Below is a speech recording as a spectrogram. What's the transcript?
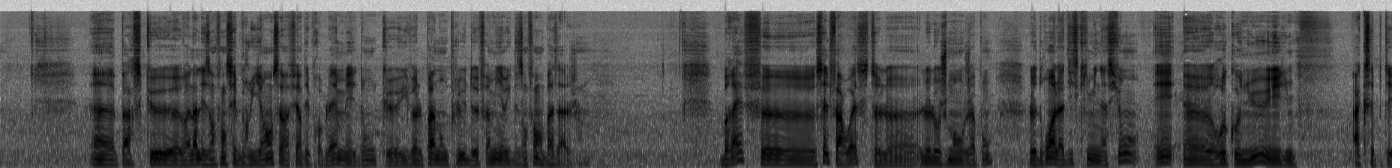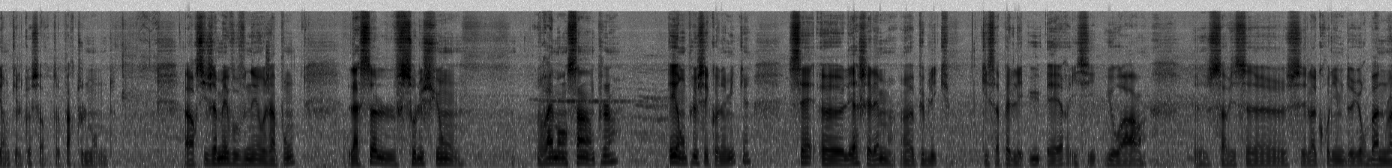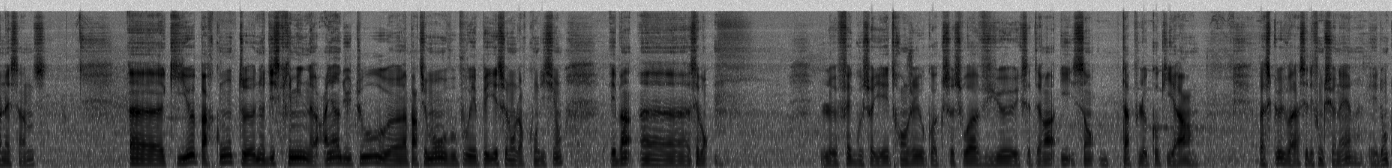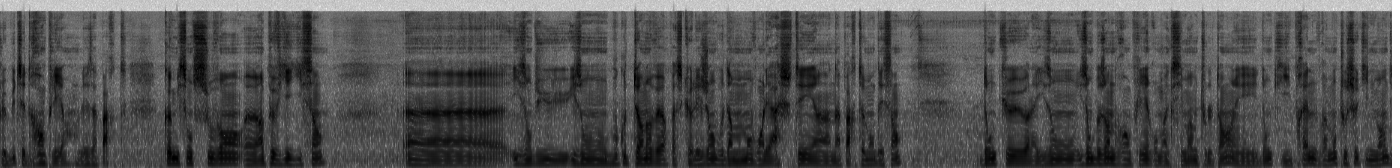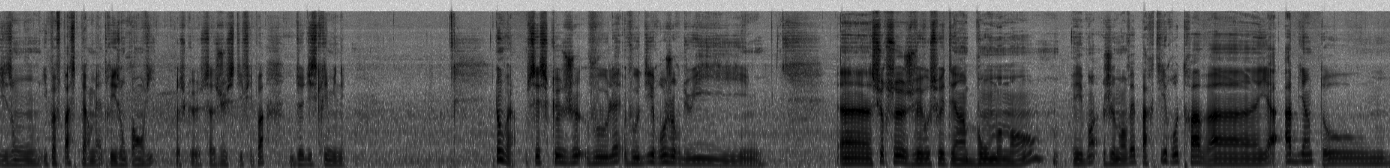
Euh, parce que euh, voilà, les enfants c'est bruyant, ça va faire des problèmes et donc euh, ils veulent pas non plus de famille avec des enfants en bas âge. Bref, c'est le Far West, le, logement au Japon. Le droit à la discrimination est reconnu et accepté en quelque sorte par tout le monde. Alors si jamais vous venez au Japon, la seule solution vraiment simple et en plus économique, c'est euh, les HLM euh, publics qui s'appellent les UR ici, UR. Euh, c'est l'acronyme de Urban Renaissance. Euh, qui eux par contre ne discriminent rien du tout à partir du moment où vous pouvez payer selon leurs conditions. Et eh ben c'est bon. Le fait que vous soyez étranger ou quoi que ce soit, vieux, etc., ils s'en tapent le coquillard parce que voilà, c'est des fonctionnaires et donc le but c'est de remplir les appartes. Comme ils sont souvent un peu vieillissants, euh, ils, ont du, ils ont beaucoup de turnover parce que les gens au bout d'un moment vont aller acheter un appartement décent. Donc euh, voilà, ils ont, besoin de remplir au maximum tout le temps et donc ils prennent vraiment tous ceux qui demandent. Ils ne peuvent pas se permettre, ils n'ont pas envie, parce que ça ne se justifie pas, de discriminer. Donc voilà, c'est ce que je voulais vous dire aujourd'hui. Euh, sur ce, je vais vous souhaiter un bon moment et moi je m'en vais partir au travail. À bientôt.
